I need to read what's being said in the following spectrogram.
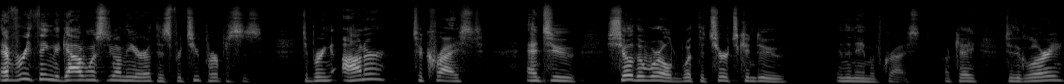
everything that God wants to do on the earth is for two purposes to bring honor to Christ and to show the world what the church can do in the name of Christ. Okay? To the glory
